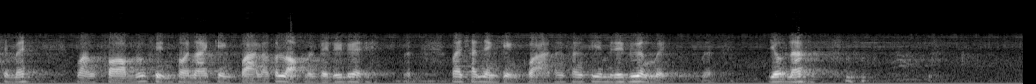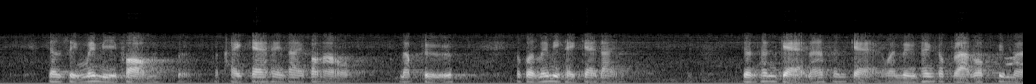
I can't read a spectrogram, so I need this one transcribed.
ใช่ไหมวางฟอร์มลูกศิษย์พอนาเก่งกว่าเราก็หลอกมันไปเรื่อยๆว่าฉันยังเก่งกว่าทั้งๆที่ไม่ได้เรื่องเลยนะเยอะนะจันสิงไม่มีฟอร์มใครแก้ให้ได้ก็เอา นับถือปรากฏไม่มีใครแก้ได้ จนท่านแก่นะ ท่านแก่ วันหนึ่งท่านก็ปรารบขึ้นมา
